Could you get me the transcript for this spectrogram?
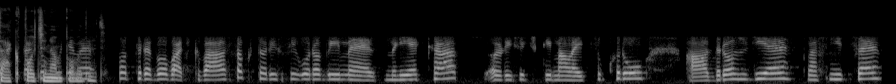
Tak, poďte nám povedať. potrebovať kvások, ktorý si urobíme z mlieka, lyžičky malej cukru a droždie, kvasnice.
